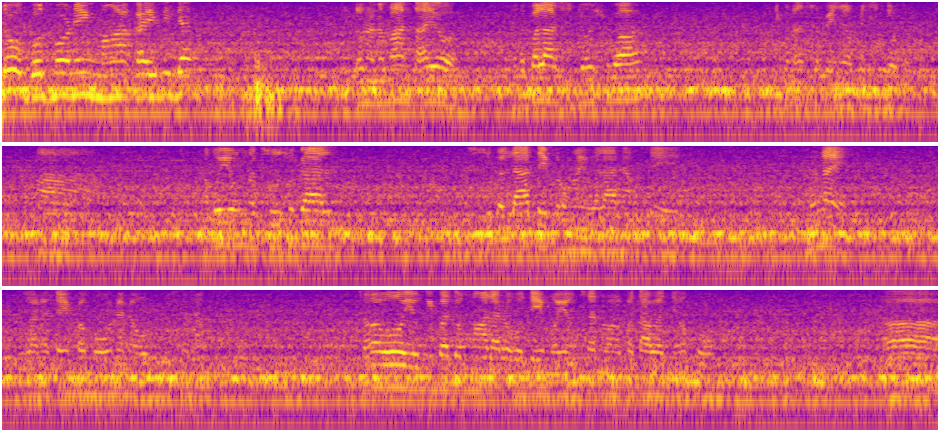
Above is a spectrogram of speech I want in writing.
Hello, good morning mga kaibigan. Ito na naman tayo. Ako pala si Joshua. Hindi ko na sabihin yung apelido. Ah, ako yung nagsusugal. Nagsusugal dati pero ngayon wala na kasi ano na eh. Wala na tayong pamuhunan na ubusan lang. Tsaka oh, yung iba dong mga laro ko demo yung saan mga patawad niyo ako. Ah,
